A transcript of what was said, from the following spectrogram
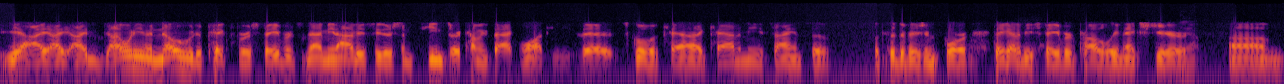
yeah, I, I I I won't even know who to pick for as favorites. Now, I mean, obviously, there's some teams that are coming back. Milwaukee, the School of Ca- Academy Science of what's the Division Four? They got to be favored probably next year. Um,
